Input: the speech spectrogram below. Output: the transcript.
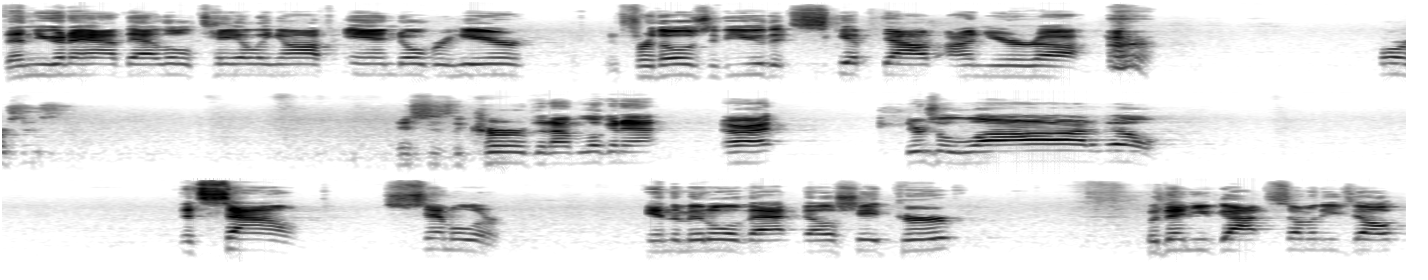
Then you're going to have that little tailing off end over here, And for those of you that skipped out on your uh, courses, this is the curve that I'm looking at. All right. There's a lot of elk that sound similar in the middle of that bell-shaped curve. But then you've got some of these elk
